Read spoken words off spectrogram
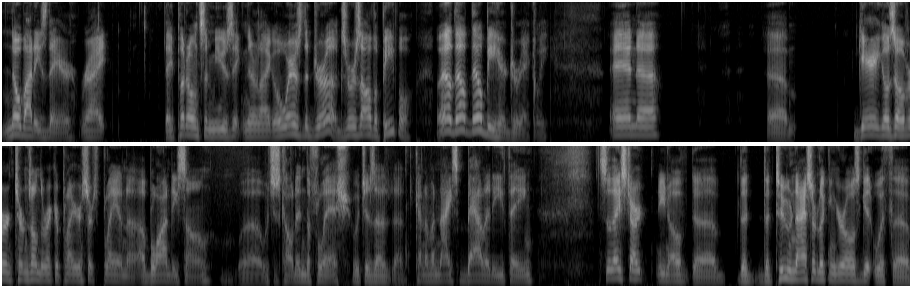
Nobody's there, right? They put on some music and they're like, "Oh, where's the drugs? Where's all the people?" Well, they'll they'll be here directly. And uh, um, Gary goes over and turns on the record player and starts playing a, a Blondie song, uh, which is called "In the Flesh," which is a, a kind of a nice ballady thing. So they start, you know, uh, the the two nicer looking girls get with uh,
